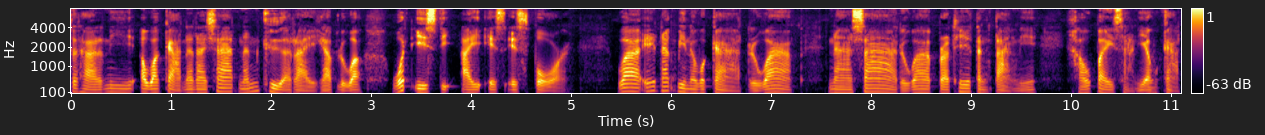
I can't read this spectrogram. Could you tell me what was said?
สถานีอวกาศนานาชาตินั้นคืออะไรครับ หรือว่า what is the ISS for ว่าเอ๊ะนักบินอวกาศหรือว่า นาซาหรือว่าประเทศต่างๆ นี้เขาไปสถานีอวกาศ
